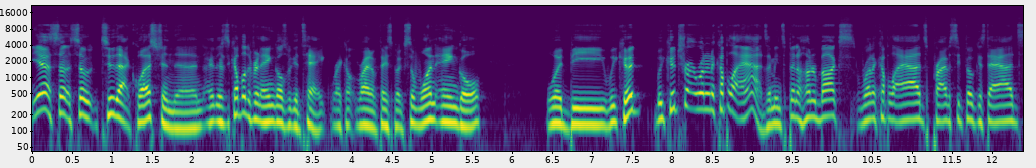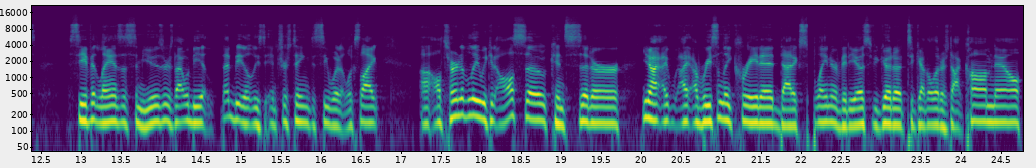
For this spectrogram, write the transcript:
Yeah, so so to that question, then there's a couple different angles we could take right on, right on Facebook. So one angle would be we could we could try running a couple of ads. I mean, spend a hundred bucks, run a couple of ads, privacy focused ads, see if it lands us some users. That would be that'd be at least interesting to see what it looks like. Uh, alternatively, we could also consider. You know, I I recently created that explainer video. So if you go to togetherletters.com now,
